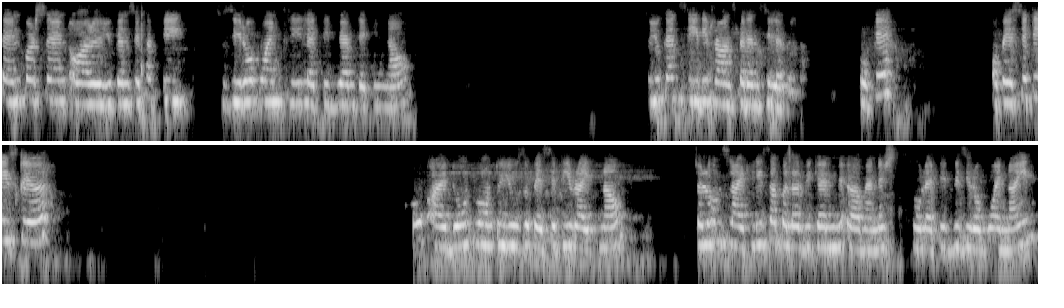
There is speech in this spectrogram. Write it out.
ten percent और you can say thirty so 0.3, let it be I'm taking now. So you can see the transparency level. Okay. Opacity is clear. Oh, I don't want to use opacity right now. Chalo hum slightly sa color we can uh, manage. So let it be 0.9.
